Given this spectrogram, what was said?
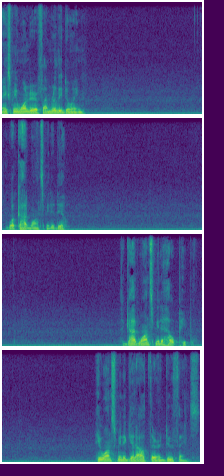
Makes me wonder if I'm really doing what God wants me to do. God wants me to help people. He wants me to get out there and do things.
